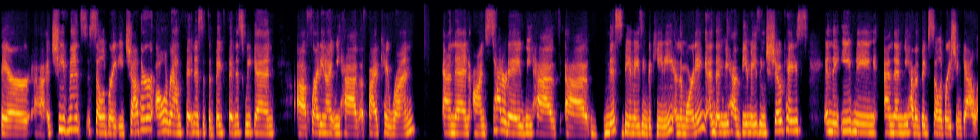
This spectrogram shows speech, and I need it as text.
their uh, achievements, celebrate each other all around fitness. It's a big fitness weekend. Uh, Friday night we have a 5K run. And then on Saturday, we have uh, Miss Be Amazing Bikini in the morning. And then we have Be Amazing Showcase in the evening, and then we have a big celebration gala.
